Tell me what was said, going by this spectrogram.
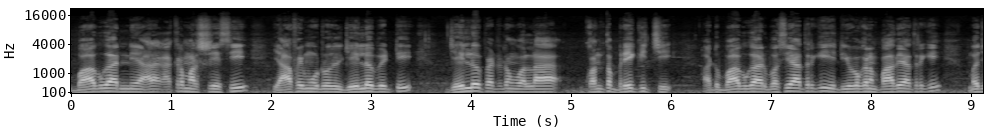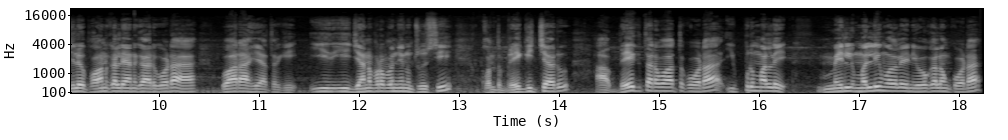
బాబు గారిని అక్రమ అరెస్ట్ చేసి యాభై మూడు రోజులు జైల్లో పెట్టి జైల్లో పెట్టడం వల్ల కొంత బ్రేక్ ఇచ్చి అటు బాబు గారు బస్సు యాత్రకి ఇటు యువగలం పాదయాత్రకి మధ్యలో పవన్ కళ్యాణ్ గారు కూడా వారాహ యాత్రకి. ఈ ఈ జనప్రపంచం చూసి కొంత బ్రేక్ ఇచ్చారు. ఆ బ్రేక్ తర్వాత కూడా ఇప్పుడు మళ్ళీ మళ్ళీ మళ్ళీ మొదలైన యువగలం కూడా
